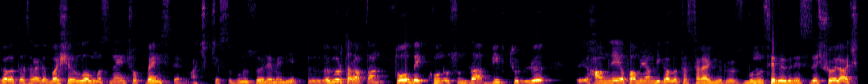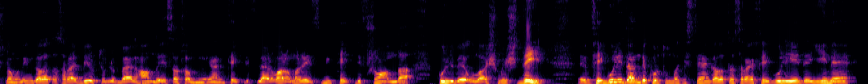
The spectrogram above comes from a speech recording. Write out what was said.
Galatasaray'da başarılı olmasını en çok ben isterim açıkçası bunu söylemeliyim. Öbür taraftan sol bek konusunda bir türlü e, hamle yapamayan bir Galatasaray görüyoruz. Bunun sebebini size şöyle açıklamalıyım. Galatasaray bir türlü Belhanda'yı satamıyor. Yani teklifler var ama resmi teklif şu anda kulübe ulaşmış değil. E, Feguli'den de kurtulmak isteyen Galatasaray Feguli'ye de yine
